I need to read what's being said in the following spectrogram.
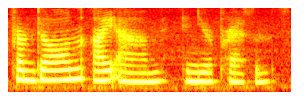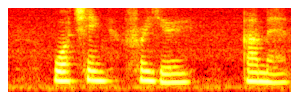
From dawn I am in your presence, watching for you. Amen.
